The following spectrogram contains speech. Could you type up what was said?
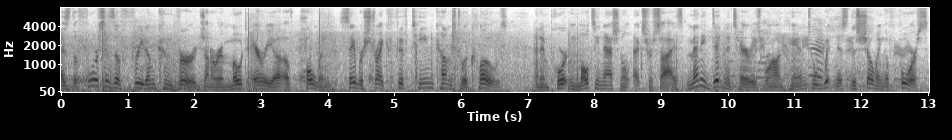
As the forces of freedom converge on a remote area of Poland, Saber Strike 15 comes to a close. An important multinational exercise, many dignitaries were on hand to witness the showing of force.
